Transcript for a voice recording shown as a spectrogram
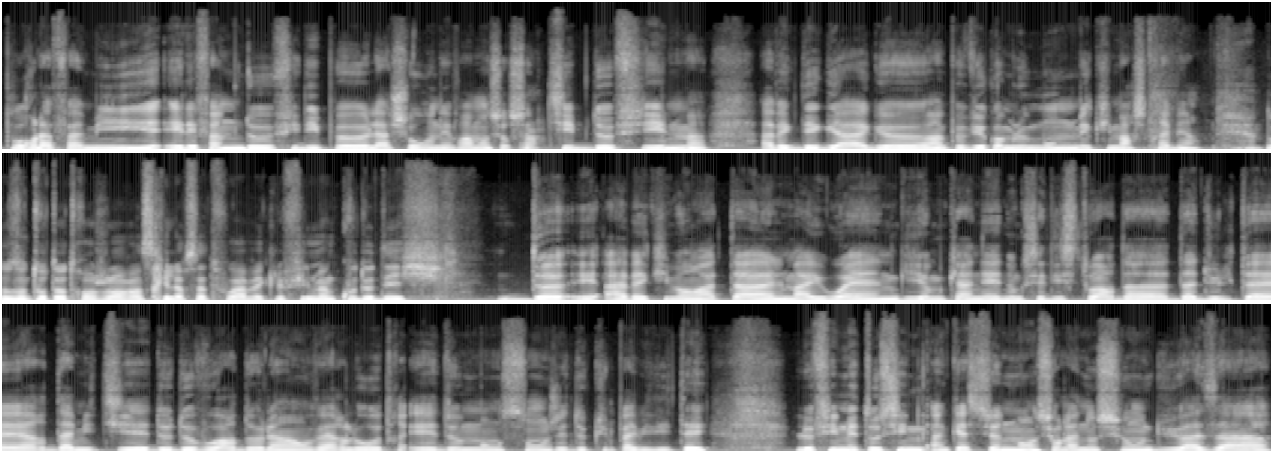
pour la famille et les fans de Philippe euh, Lachaud. On est vraiment sur ce Ah. type de film avec des gags euh, un peu vieux comme le monde, mais qui marchent très bien. Dans un tout autre genre, un thriller cette fois avec le film Un coup de dé. De et avec Yvan Attal, Mai Wen, Guillaume Canet. Donc c'est l'histoire d'a- d'adultère, d'amitié, de devoir de l'un envers l'autre et de mensonge et de culpabilité. Le film est aussi un questionnement sur la notion du hasard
